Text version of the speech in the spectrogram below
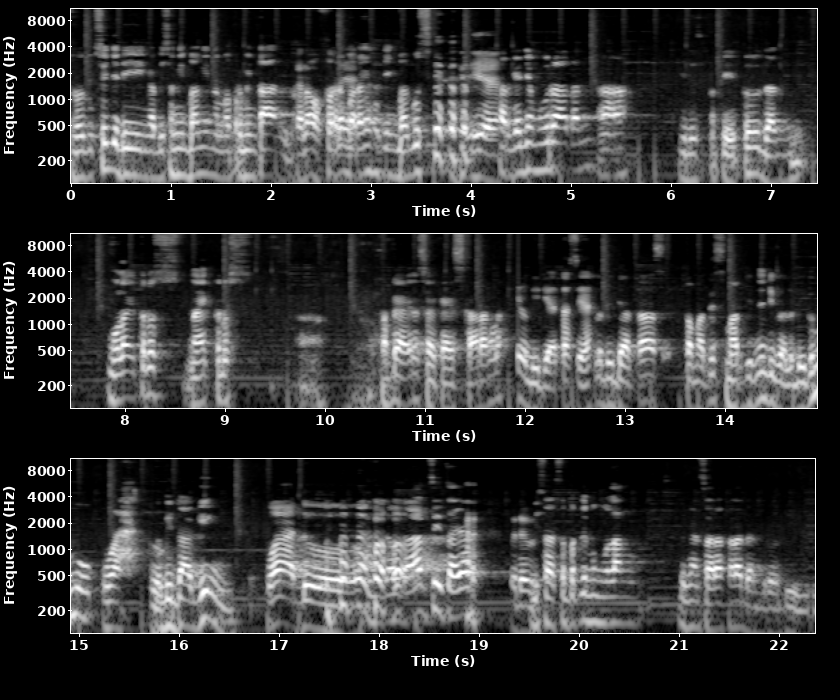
produksi jadi nggak bisa ngimbangin sama permintaan gitu. Karena over ya. barangnya saking bagus Iya. harganya murah kan Ah, jadi seperti itu dan mulai terus naik terus Sampai akhirnya saya kayak sekarang lah Lebih di atas ya. lebih di atas otomatis marginnya juga lebih gemuk Wah, tuh. lebih daging Waduh. mudah-mudahan sih saya Udah- bisa seperti mengulang dengan Sarah-Sarah dan Brody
